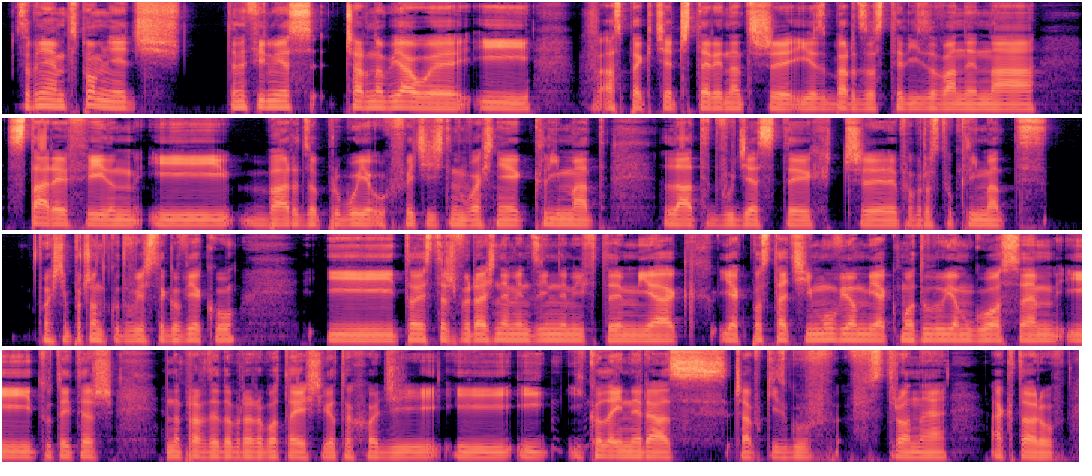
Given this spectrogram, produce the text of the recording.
Zapomniałem wspomnieć, ten film jest czarno-biały i w aspekcie 4 na 3 jest bardzo stylizowany na stary film i bardzo próbuje uchwycić ten właśnie klimat lat dwudziestych, czy po prostu klimat właśnie początku XX wieku. I to jest też wyraźne między innymi w tym, jak, jak postaci mówią, jak modulują głosem i tutaj też naprawdę dobra robota, jeśli o to chodzi i, i, i kolejny raz czapki z głów w stronę aktorów.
